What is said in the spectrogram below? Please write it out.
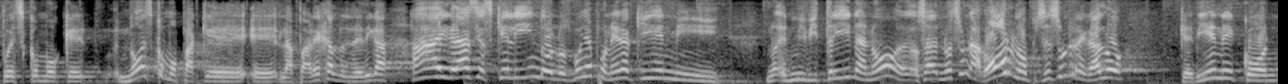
pues como que no es como para que eh, la pareja le diga, ay, gracias, qué lindo, los voy a poner aquí en mi, en mi vitrina, ¿no? O sea, no es un adorno, pues es un regalo que viene con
